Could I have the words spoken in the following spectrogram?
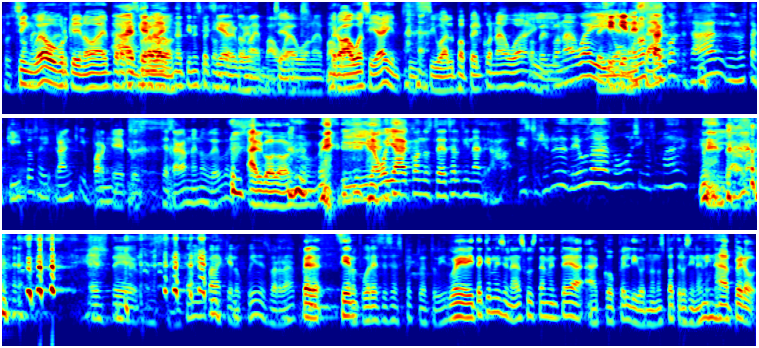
pues... Sin huevo, porque no hay para Ah, es que no hay- huevo. no tienes Sí, para es comprar cierto, huevo. no hay pa' Cierto. huevo, no hay pa' Pero huevo. agua sí hay, entonces igual papel con agua. Papel y con agua y Si tienes unos sal. tacos, sal, unos taquitos ahí tranqui para que pues se te hagan menos deudas. Algodón, ¿no? Y luego ya cuando ustedes al final, ah, esto lleno de deudas, no, chinga su madre. Y ya, este, pues ahí también para que lo cuides, ¿verdad? Pero siento- Procures ese aspecto en tu vida. Güey, ahorita que mencionabas justamente a, a Coppel, digo, no nos patrocinan ni nada, pero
